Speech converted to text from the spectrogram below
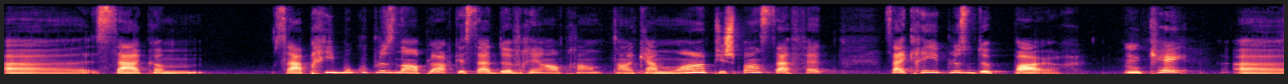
euh, ça a comme ça a pris beaucoup plus d'ampleur que ça devrait en prendre tant qu'à moi. Puis je pense que ça a fait, ça a créé plus de peur OK. Euh,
